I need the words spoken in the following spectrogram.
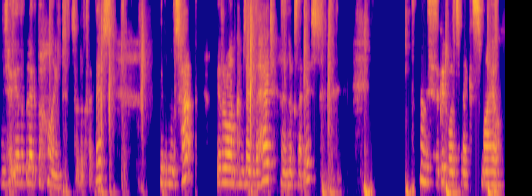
we take the other leg behind. So it looks like this. Give a little tap. The other arm comes over the head, and it looks like this. And this is a good one to make a smile.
